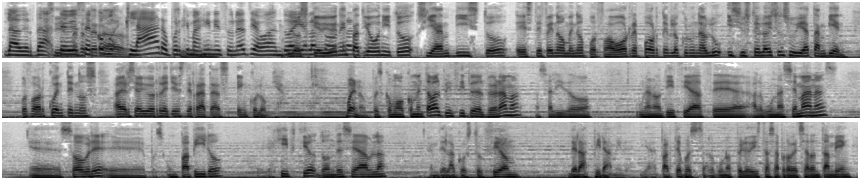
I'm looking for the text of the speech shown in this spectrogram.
La verdad, Sí, debe ser como, claro, porque Sí. imagínense unas llevando ahí Los a las que viven en. Patio Bonito, si han visto este fenómeno, por favor repórtenlo con una blue. Y si usted lo hizo en su vida también, por favor cuéntenos a ver si ha habido reyes de ratas en Colombia. Bueno, pues como comentaba al principio del programa, ha salido una noticia hace algunas semanas eh, sobre eh, pues un papiro egipcio donde se habla de la construcción de las pirámides. Y aparte, pues algunos periodistas aprovecharon también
